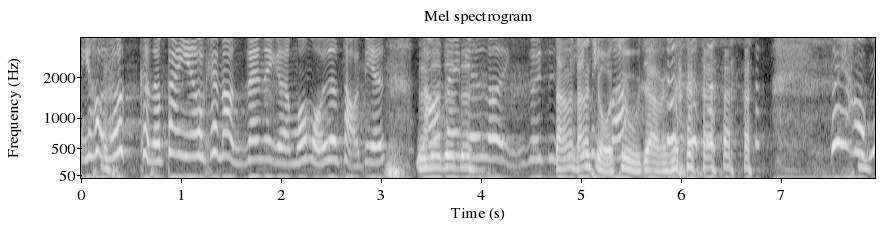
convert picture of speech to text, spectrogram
以后有可能半夜会看到你在那个某某热炒店，然后在对那边喝威士忌当当酒醋这样子。所以好妙。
